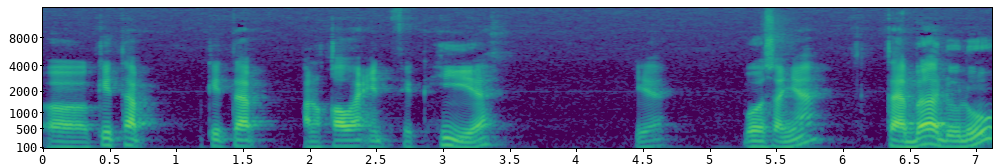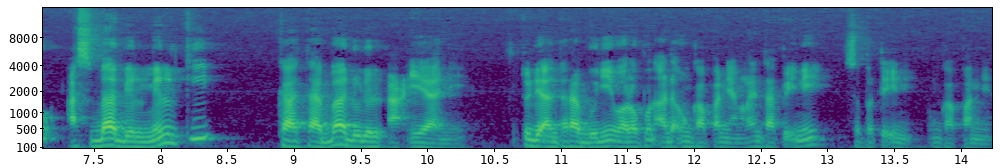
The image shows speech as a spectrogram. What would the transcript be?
uh, kitab kitab Al-Qawaid Fiqhiyah, ya, bahwasanya tabadulu asbabil milki katabadulil a'yani. Itu di antara bunyi walaupun ada ungkapan yang lain tapi ini seperti ini ungkapannya.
